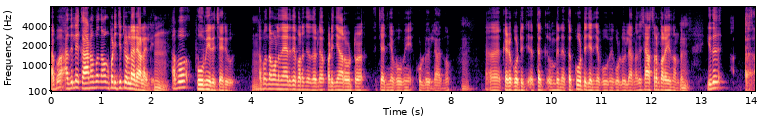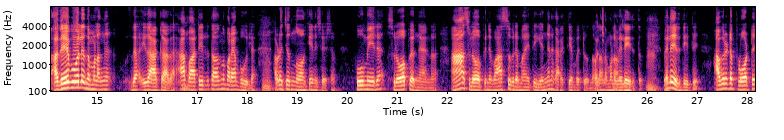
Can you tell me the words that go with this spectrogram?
അപ്പോൾ അതിൽ കാണുമ്പോൾ നമുക്ക് പഠിച്ചിട്ടുള്ള ഒരാളല്ലേ? അപ്പോൾ ഭൂമിയുടെ ചരിവ്. അപ്പോൾ നമ്മൾ നേരത്തെ പറഞ്ഞതുപോലെ പടിഞ്ഞാറോട്ട് ചരിഞ്ഞ ഭൂമി കൊള്ളില്ല എന്നും കിഴക്കോട്ട് തെക്ക് പിന്നെ തെക്കോട്ട് ചരിഞ്ഞ ഭൂമി കൊള്ളില്ല എന്നൊക്കെ ശാസ്ത്രം പറയുന്നുണ്ട്. ഇത് അതേപോലെ നമ്മളങ്ങ് ഇത് ഇതാക്കാതെ ആ പാർട്ടിയുടെ അടുത്ത് അതൊന്നും പറയാൻ പോകില്ല അവിടെ ചെന്ന് നോക്കിയതിന് ശേഷം ഭൂമിയിലെ സ്ലോപ്പ് എങ്ങനെ ആ സ്ലോപ്പിന് വാസ്തുപരമായിട്ട് എങ്ങനെ കറക്റ്റ് ചെയ്യാൻ പറ്റുമെന്നുള്ളത് നമ്മൾ വിലയിരുത്തും. വിലയിരുത്തിയിട്ട് അവരുടെ പ്ലോട്ട്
